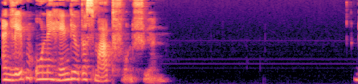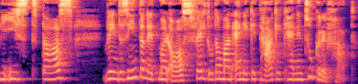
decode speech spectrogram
ein Leben ohne Handy oder Smartphone führen? Wie ist das, wenn das Internet mal ausfällt oder man einige Tage keinen Zugriff hat?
